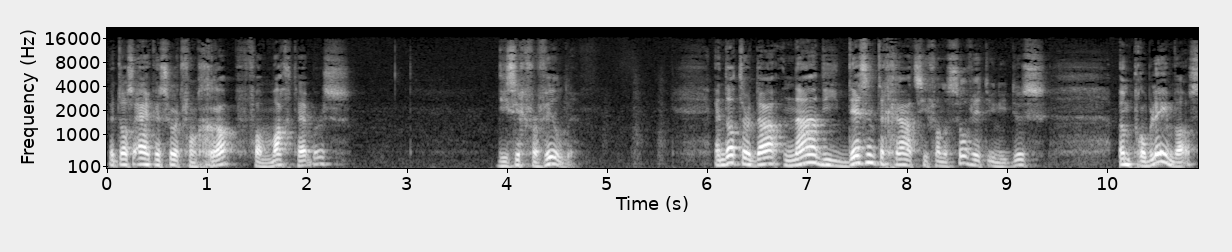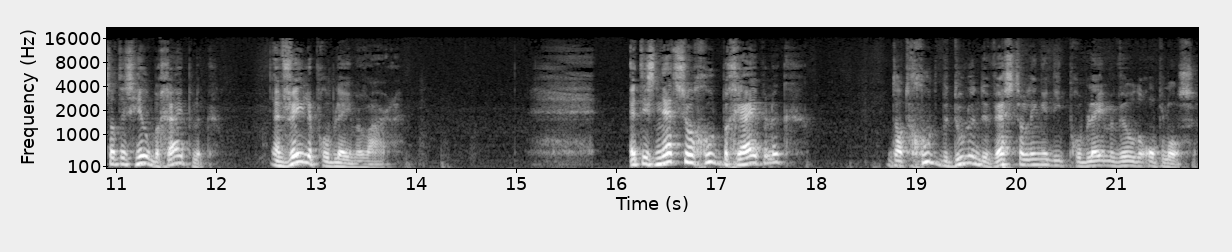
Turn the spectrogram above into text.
Het was eigenlijk een soort van grap van machthebbers die zich verveelden. En dat er da na die desintegratie van de Sovjet-Unie dus een probleem was, dat is heel begrijpelijk. En vele problemen waren. Het is net zo goed begrijpelijk dat goed bedoelende westerlingen die problemen wilden oplossen.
